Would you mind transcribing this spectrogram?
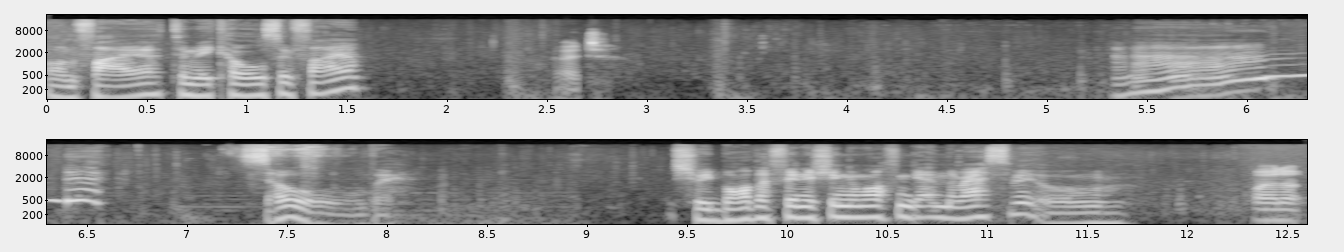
on fire to make holes of fire. Right. And sold. Should we bother finishing him off and getting the rest of it, or Why not?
